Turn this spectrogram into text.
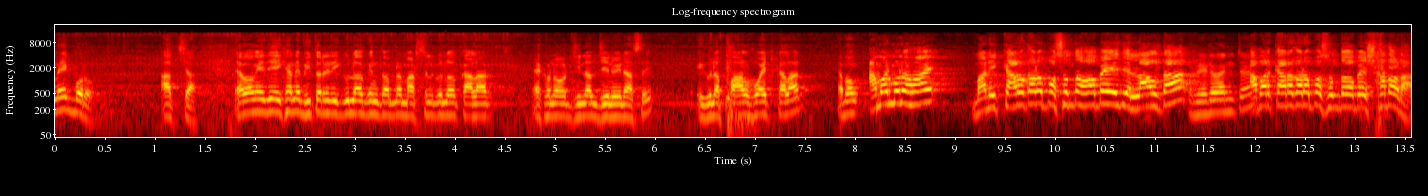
অনেক বড়। আচ্ছা এবং এই যে এখানে ভিতরের এগুলো কিন্তু আপনার মার্সেলগুলো কালার এখনও অরিজিনাল জেনুইন আছে। এগুলো পাল হোয়াইট কালার এবং আমার মনে হয় মানে কারও কারও পছন্দ হবে এই যে লালটা রেড আবার কারও কারও পছন্দ হবে সাদাটা।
